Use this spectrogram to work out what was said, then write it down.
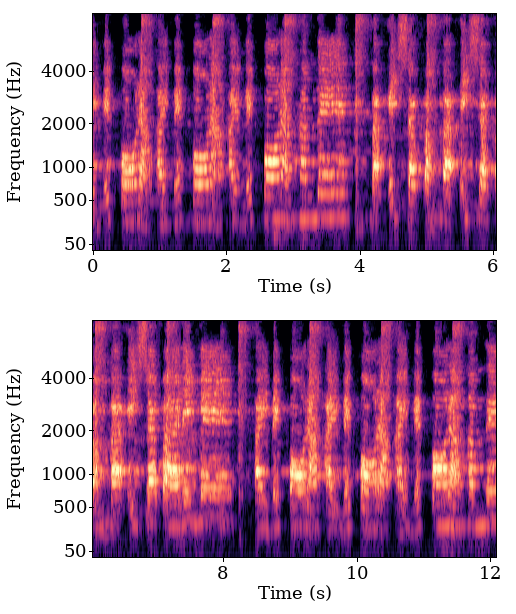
ay me pona, ay me pona, ay me pona hande. Ba ella pamba, ella pamba, ella pareme, ay me pona, ay me pona, ay me pona hande.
